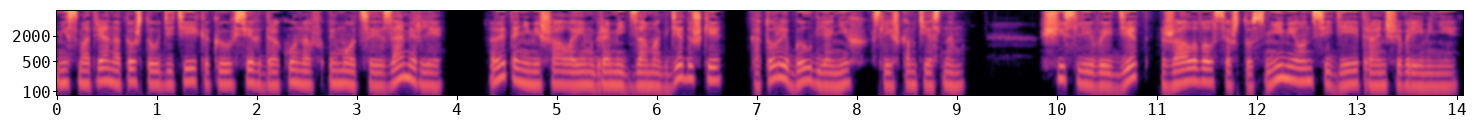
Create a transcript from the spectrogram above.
Несмотря на то, что у детей, как и у всех драконов, эмоции замерли, это не мешало им громить замок дедушки, который был для них слишком тесным. Счастливый дед жаловался, что с ними он сидеет раньше времени.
